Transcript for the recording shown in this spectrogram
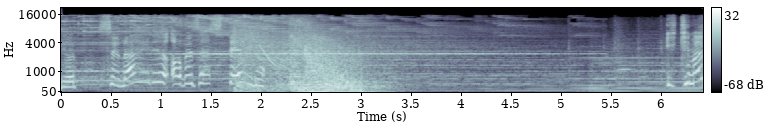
よ Smile of the ステンノいきます。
